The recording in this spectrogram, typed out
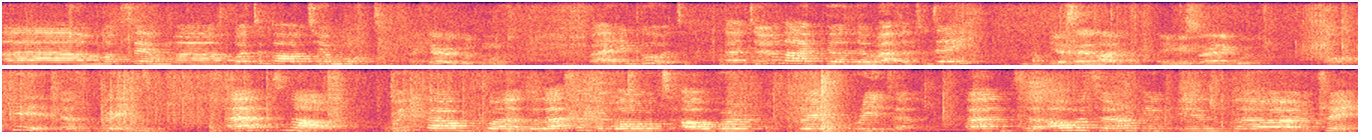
Uh, Maxim, uh, what about your mood? I have a good mood. Very good. Uh, do you like uh, the weather today? Yes, I like. I miss very good. Okay, that's great. And now, we have uh, the lesson about our Great Britain. And uh, our term in, uh, Ukraine.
